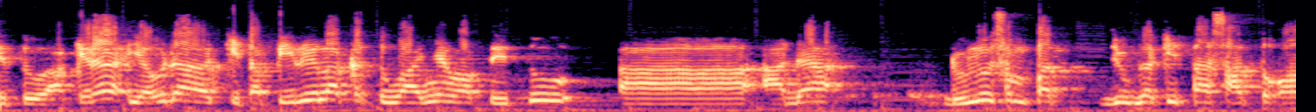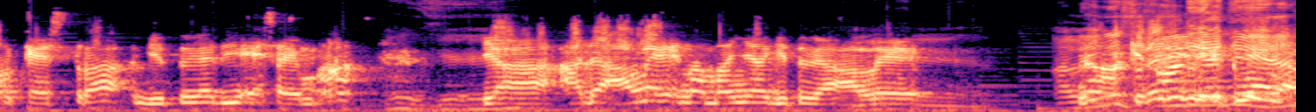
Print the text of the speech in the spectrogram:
gitu. Akhirnya ya udah kita pilih lah ketuanya. Waktu itu uh, ada dulu sempat juga kita satu orkestra gitu ya di SMA Oke. ya ada Ale namanya gitu ya Ale Nah, akhirnya sekali aja ketua. ya.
